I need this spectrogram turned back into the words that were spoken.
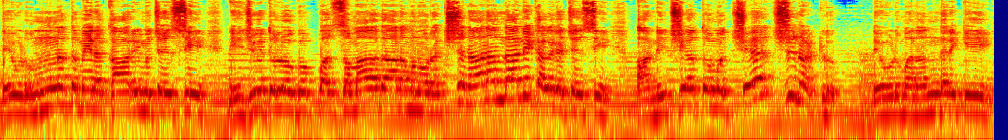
దేవుడు ఉన్నతమైన కార్యము చేసి నీ జీవితంలో గొప్ప సమాధానమును రక్షణానందాన్ని కలగచేసి ఆ నిశ్చయత్వము చేర్చినట్లు దేవుడు మనందరికీ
